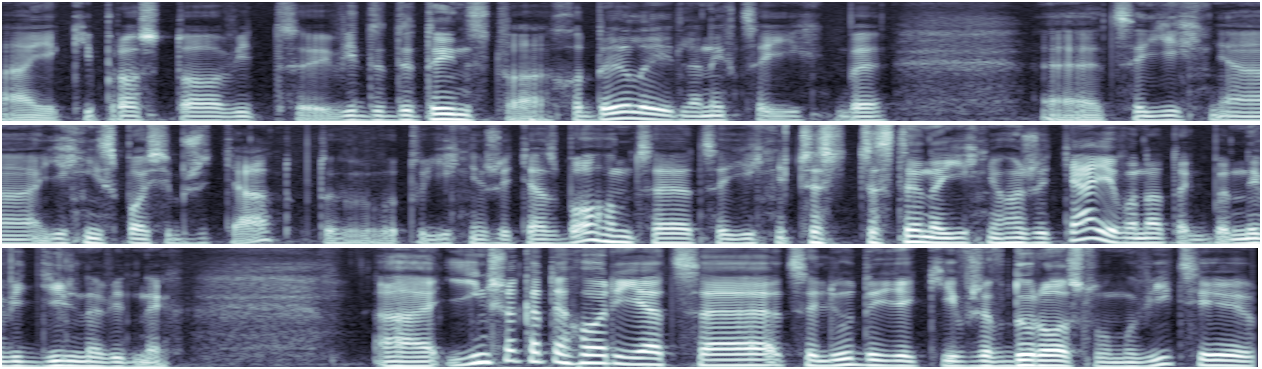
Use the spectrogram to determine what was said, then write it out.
та? які просто від від дитинства ходили, і для них це їх якби, Е, це їхня, їхній спосіб життя, тобто от їхнє життя з Богом це це їхня частина їхнього життя, і вона так би невіддільна від них. А Інша категорія це це люди, які вже в дорослому віці,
